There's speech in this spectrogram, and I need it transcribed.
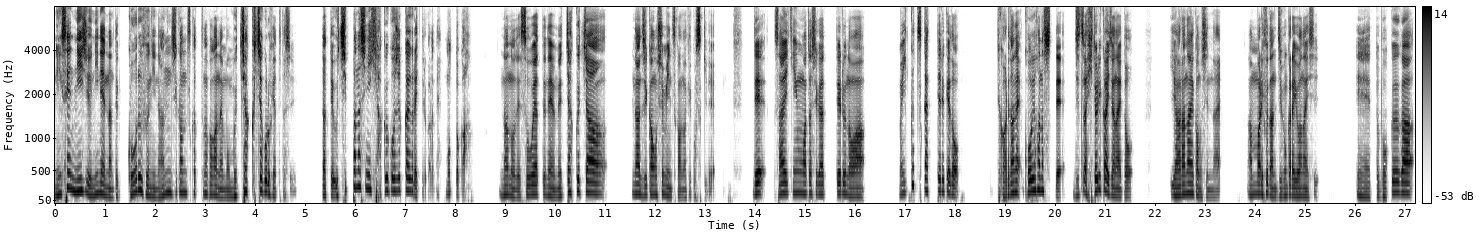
2022年なんてゴルフに何時間使ったのかわかんない。もうむちゃくちゃゴルフやってたし。だって打ちっぱなしに150回ぐらい行ってるからね。もっとか。なのでそうやってね、めちゃくちゃな時間を趣味に使うのは結構好きで。で、最近私がやってるのは、まあ、いくつかやってるけど、てかあれだね、こういう話って実は一人会じゃないとやらないかもしんない。あんまり普段自分から言わないし。えー、っと、僕が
